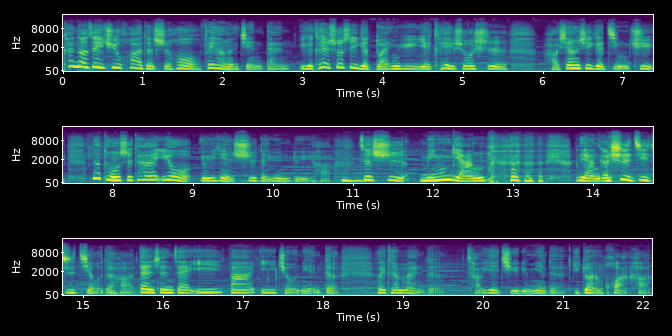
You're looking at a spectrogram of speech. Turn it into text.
看到这句话的时候，非常的简单，也可以说是一个短语，也可以说是好像是一个警句。那同时，它又有一点诗的韵律，哈，这是名扬 两个世纪之久的哈，诞生在一八一九年的惠特曼的。《草叶集》里面的一段话，哈，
